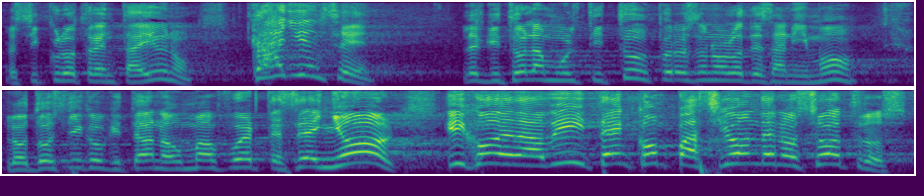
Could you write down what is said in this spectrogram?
Versículo 31. Cállense. Les gritó la multitud, pero eso no los desanimó. Los dos ciegos gritaron aún más fuerte, Señor, hijo de David, ten compasión de nosotros.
